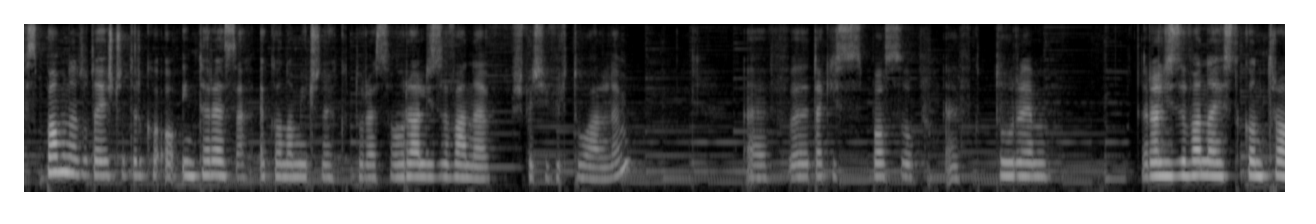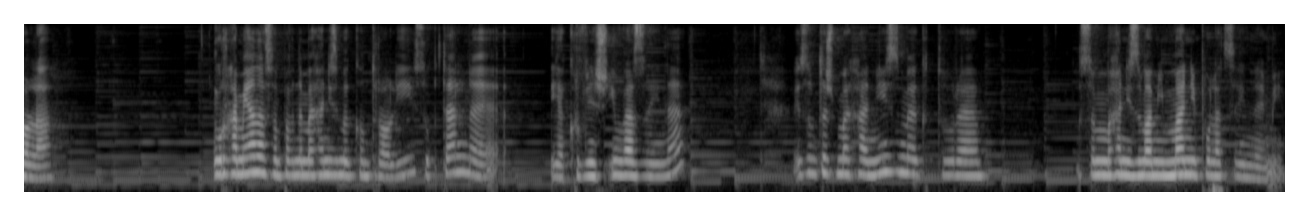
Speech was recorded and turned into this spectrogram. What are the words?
Wspomnę tutaj jeszcze tylko o interesach ekonomicznych, które są realizowane w świecie wirtualnym w taki sposób, w którym realizowana jest kontrola. Uruchamiane są pewne mechanizmy kontroli, subtelne, jak również inwazyjne. I są też mechanizmy, które są mechanizmami manipulacyjnymi.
